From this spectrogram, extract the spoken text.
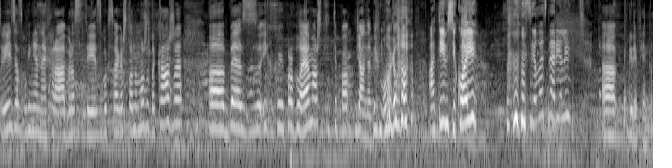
sviđa zbog njene hrabrosti, zbog svega što ona može da kaže bez ikakvih problema, što tipa ja ne bih mogla. A tim si koji? Silvester ili? Uh, Gryffindor.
